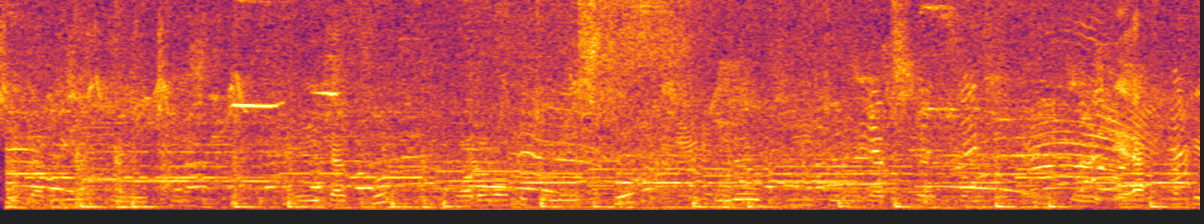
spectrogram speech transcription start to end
সে কারণে আর হয়ে ওঠে না। এই দেখো, বড় রথে চলে এসছে পুরো ভিড় চলে গেছে একদম। তো এক ফাঁকে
